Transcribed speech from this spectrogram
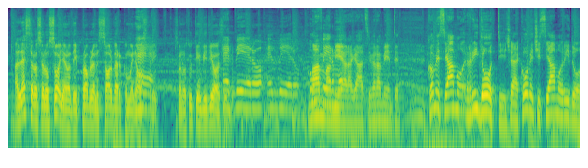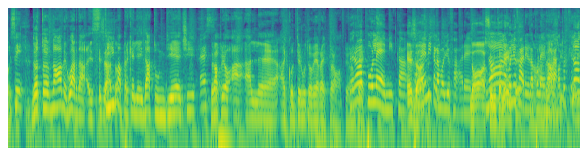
All'estero se lo sognano dei problem solver come i nostri. Eh. Sono tutti invidiosi. È vero, è vero. Mamma Confermo. mia, ragazzi, veramente. Come siamo ridotti, cioè come ci siamo ridotti. Sì. Dottor 9, guarda, eh, stima Esatto. perché gli hai dato un 10 Eh sì. proprio a- al, eh, al contenuto vero e proprio. Però ok? polemica, Esatto, polemica sì, la voglio fare. No, assolutamente. No, la voglio fare io la No, polemica. dai, no,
